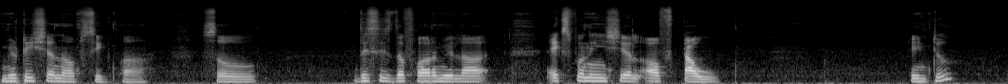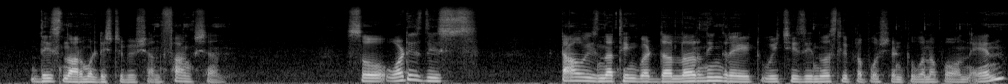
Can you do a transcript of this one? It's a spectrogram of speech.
mutation of sigma. So this is the formula exponential of tau into this normal distribution function. So what is this? Tau is nothing but the learning rate which is inversely proportional to 1 upon n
